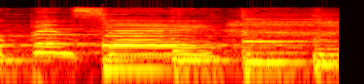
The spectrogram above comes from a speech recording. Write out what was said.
hope and say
